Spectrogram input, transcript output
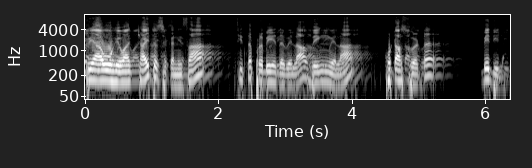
ක්‍රියාවෝ හේවත් චෛතසික නිසා සිත ප්‍රභේද වෙලා වෙන් වෙලා කොටස් වලට බෙදිලා.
